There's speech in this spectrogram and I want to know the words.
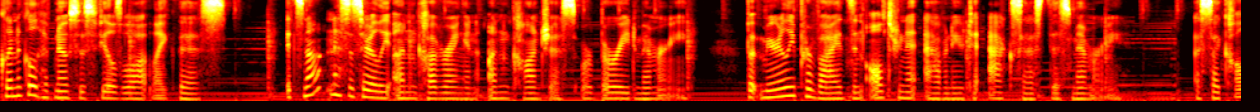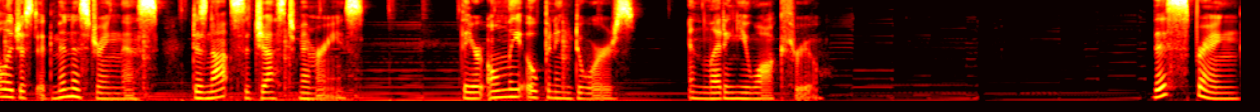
Clinical hypnosis feels a lot like this. It's not necessarily uncovering an unconscious or buried memory, but merely provides an alternate avenue to access this memory. A psychologist administering this does not suggest memories. They are only opening doors and letting you walk through. This spring,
